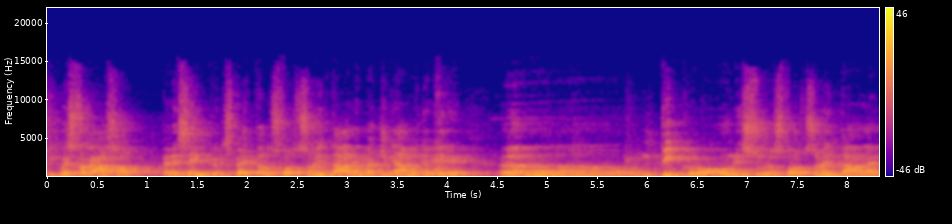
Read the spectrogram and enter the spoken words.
In questo caso, per esempio, rispetto allo sforzo mentale, immaginiamo di avere uh, un piccolo o nessuno sforzo mentale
